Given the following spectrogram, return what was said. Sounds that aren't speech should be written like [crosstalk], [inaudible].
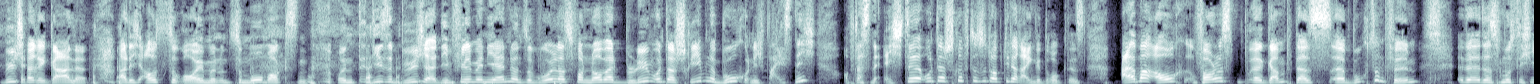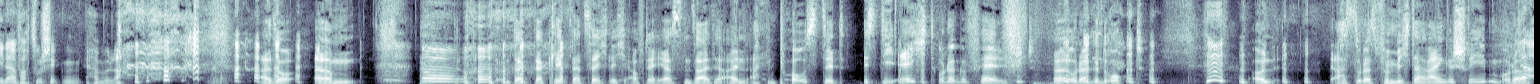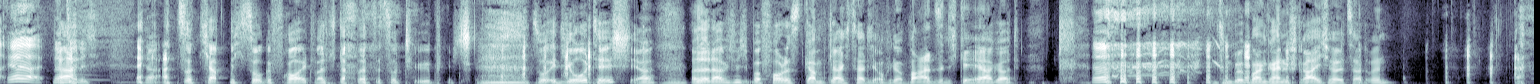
Bücherregale, hatte ich auszuräumen und zu momoxen. Und diese Bücher, die fielen mir in die Hände und sowohl das von Norbert Blüm unterschriebene Buch, und ich weiß nicht, ob das eine echte Unterschrift ist oder ob die da reingedruckt ist, aber auch Forrest äh, Gump, das äh, Buch zum Film, äh, das musste ich Ihnen einfach zuschicken, Herr Müller. [laughs] Also, ähm, da, da klebt tatsächlich auf der ersten Seite ein, ein Post-it. Ist die echt oder gefälscht? Äh, oder gedruckt? Und hast du das für mich da reingeschrieben? Oder? Ja, ja, ja, natürlich. [laughs] Also ich habe mich so gefreut, weil ich dachte, das ist so typisch, so idiotisch, ja. Und dann habe ich mich über Forrest Gump gleichzeitig auch wieder wahnsinnig geärgert. Zum Glück waren keine Streichhölzer drin.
